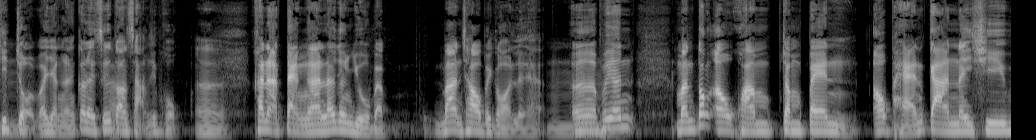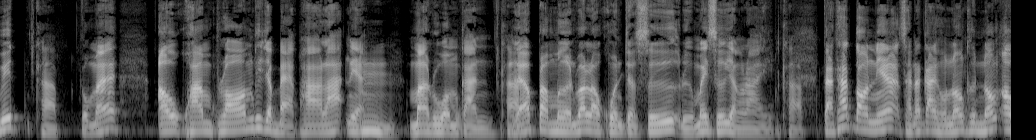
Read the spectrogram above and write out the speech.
คิดโจทย์ว่าอย่างนั้นก็เลยซื้อตอน 36เออขนาดแต่งงานแล้วยังอยู่แบบบ้านเช่าไปก่อนเลยฮะเออเพราะฉะนั้น มันต้องเอาความจำเป็น เอาแผนการในชีวิตครับถูกไหมเอาความพร้อมที่จะแบกภาระเนี่ยอืมมารวมกันครับแล้วประเมินว่าเราควรจะซื้อหรือไม่ซื้ออย่างไรครับแต่ถ้าตอนเนี้ยสถานการณ์ของน้องคือน้องเอา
